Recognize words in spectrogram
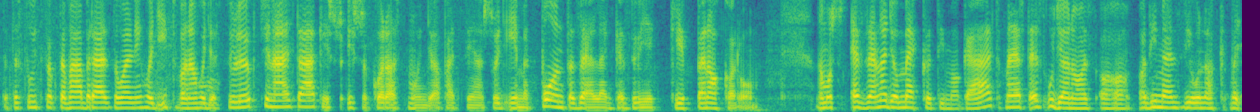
tehát ezt úgy szoktam ábrázolni, hogy itt van, ahogy a szülők csinálták, és, és akkor azt mondja a paciens, hogy én meg pont az ellenkezőjéképpen akarom. Na most ezzel nagyon megköti magát, mert ez ugyanaz a, a dimenziónak, vagy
